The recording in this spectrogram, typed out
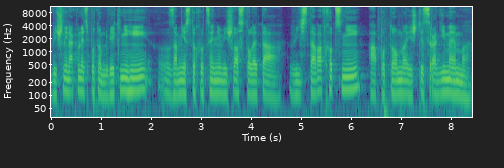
Vyšly nakonec potom dvě knihy. Za město Choceň vyšla stoletá výstava v Chocni a potom ještě s Radimem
